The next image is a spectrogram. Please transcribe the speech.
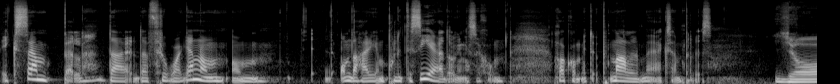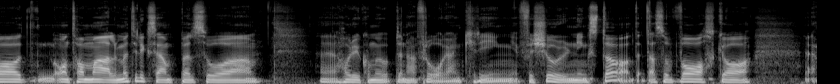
exempel där, där frågan om, om, om det här är en politiserad organisation har kommit upp. Malmö exempelvis. Ja, om man tar Malmö till exempel så eh, har det ju kommit upp den här frågan kring försörjningsstödet. Alltså vad ska... Eh,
